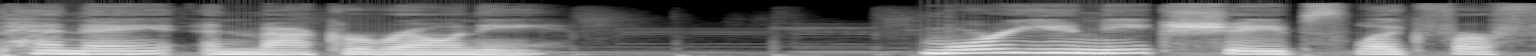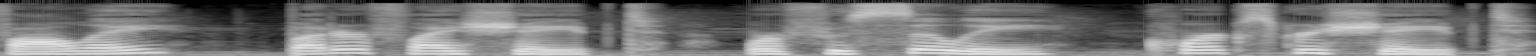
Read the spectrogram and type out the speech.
penne, and macaroni. More unique shapes like farfalle, butterfly shaped, or fusilli, corkscrew shaped,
